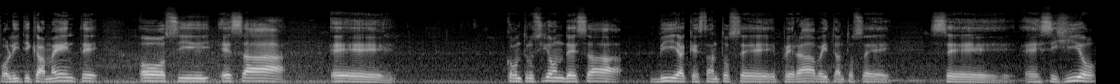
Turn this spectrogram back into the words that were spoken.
políticamente o si esa eh, construcción de esa vía que tanto se esperaba y tanto se, se exigió.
